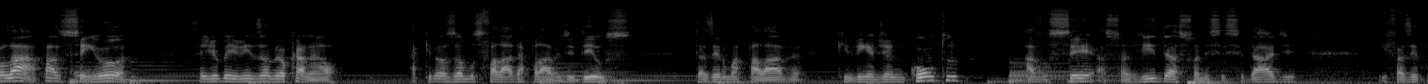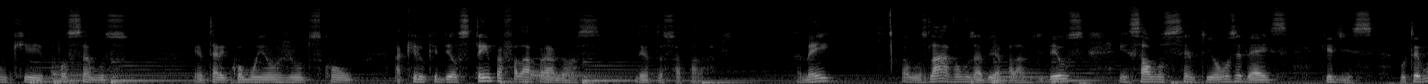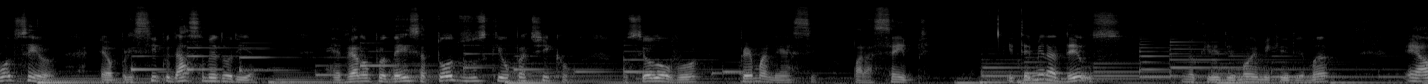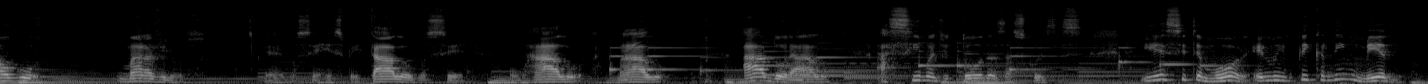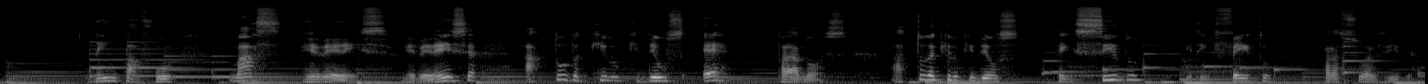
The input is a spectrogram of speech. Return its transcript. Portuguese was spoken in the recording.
Olá, paz do Senhor, sejam bem-vindos ao meu canal. Aqui nós vamos falar da palavra de Deus, trazer uma palavra que venha de encontro a você, a sua vida, a sua necessidade e fazer com que possamos entrar em comunhão juntos com aquilo que Deus tem para falar para nós dentro da sua palavra. Amém? Vamos lá, vamos abrir a palavra de Deus em Salmos 111, 10, que diz: O temor do Senhor é o princípio da sabedoria. Revelam prudência a todos os que o praticam. O seu louvor permanece para sempre. E temer a Deus, meu querido irmão e minha querida irmã, é algo maravilhoso. É você respeitá-lo, você honrá-lo, amá-lo, adorá-lo acima de todas as coisas. E esse temor, ele não implica nenhum medo, nenhum pavor, mas reverência. Reverência a tudo aquilo que Deus é para nós, a tudo aquilo que Deus tem sido e tem feito para a sua vida.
